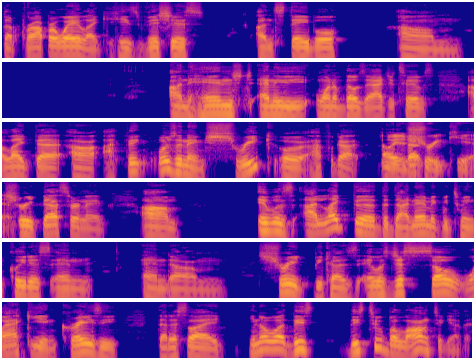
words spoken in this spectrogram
the proper way. Like he's vicious, unstable, um, unhinged. Any one of those adjectives I like that. Uh, I think what was her name? Shriek or I forgot. Oh yeah, that, Shriek. Yeah, Shriek. That's her name. Um, it was. I like the the dynamic between Cletus and and um Shriek because it was just so wacky and crazy that it's like you know what these these two belong together.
